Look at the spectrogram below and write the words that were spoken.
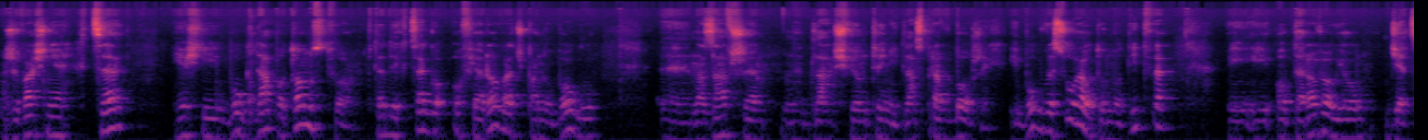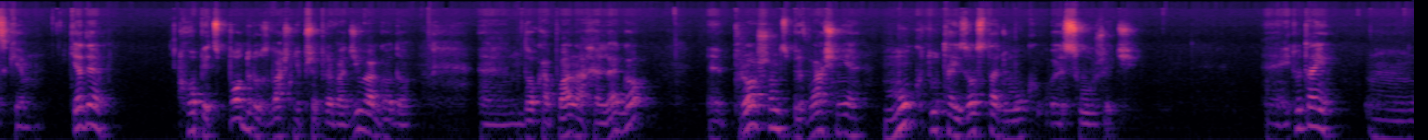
że właśnie chce, jeśli Bóg da potomstwo, wtedy chce go ofiarować Panu Bogu e, na zawsze e, dla świątyni, dla spraw Bożych. I Bóg wysłuchał tą modlitwę i, i obdarował ją dzieckiem. Kiedy chłopiec podrósł, właśnie przyprowadziła go do, do kapłana Helego, e, prosząc, by właśnie mógł tutaj zostać, mógł e, służyć. E, I tutaj mm,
